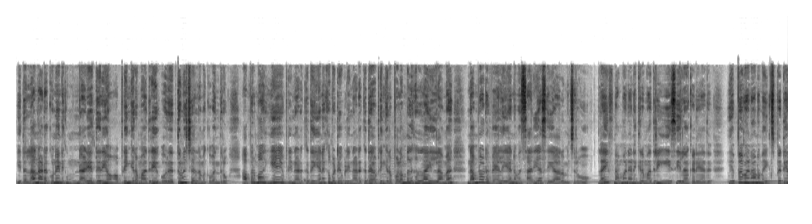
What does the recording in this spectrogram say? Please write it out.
இதெல்லாம் நடக்கும்னு எனக்கு முன்னாடியே தெரியும் அப்படிங்கிற மாதிரி ஒரு துணிச்சல் நமக்கு வந்துடும் அப்புறமா ஏன் இப்படி நடக்குது? எனக்கு மட்டும் இப்படி நடக்குது அப்படிங்கிற புலம்பல்கள்லாம் இல்லாமல் நம்மளோட வேலையை நம்ம சரியாக செய்ய ஆரம்பிச்சிருவோம். லைஃப் நம்ம நினைக்கிற மாதிரி ஈஸியெலாம் கிடையாது. எப்போ வேணால் நம்ம எக்ஸ்பெக்டே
